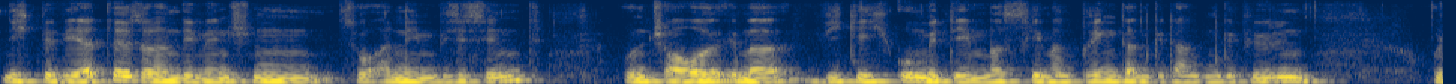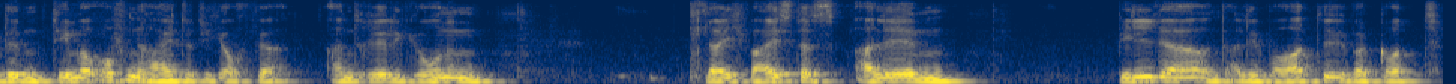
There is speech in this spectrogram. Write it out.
nicht bewerte, sondern die Menschen so annehme, wie sie sind und schaue immer, wie gehe ich um mit dem, was jemand bringt an Gedanken, Gefühlen. Und im Thema Offenheit natürlich auch für andere Religionen. Klar, ich weiß, dass alle Bilder und alle Worte über Gott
